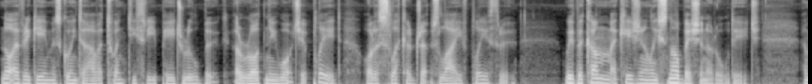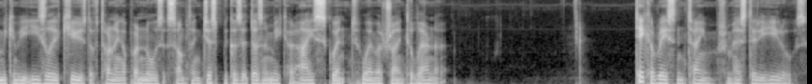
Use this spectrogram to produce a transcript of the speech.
not every game is going to have a 23 page rulebook, a Rodney Watch It Played, or a Slickerdrips live playthrough. We've become occasionally snobbish in our old age, and we can be easily accused of turning up our nose at something just because it doesn't make our eyes squint when we're trying to learn it. Take a Race in Time from History Heroes.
